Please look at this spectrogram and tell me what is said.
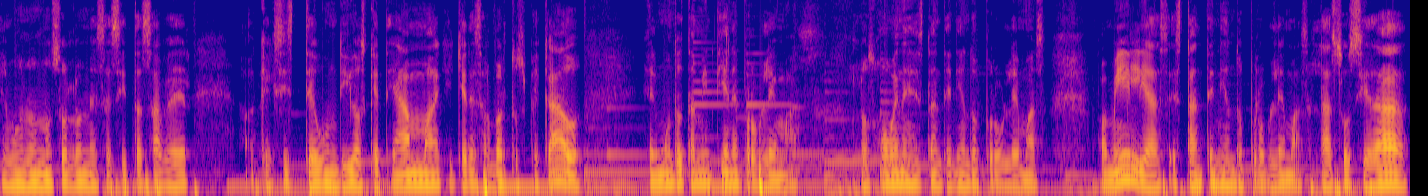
el mundo no solo necesita saber ah, que existe un Dios que te ama, que quiere salvar tus pecados, el mundo también tiene problemas. Los jóvenes están teniendo problemas familias están teniendo problemas, la sociedad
